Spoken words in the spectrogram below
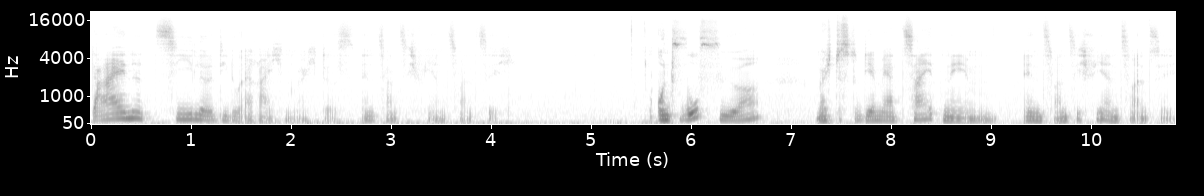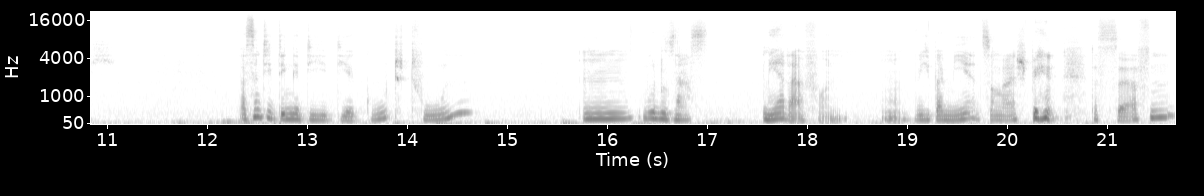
deine Ziele, die du erreichen möchtest in 2024? Und wofür möchtest du dir mehr Zeit nehmen in 2024? Das sind die Dinge, die dir gut tun, mm, wo du sagst, mehr davon. Wie bei mir zum Beispiel das Surfen,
